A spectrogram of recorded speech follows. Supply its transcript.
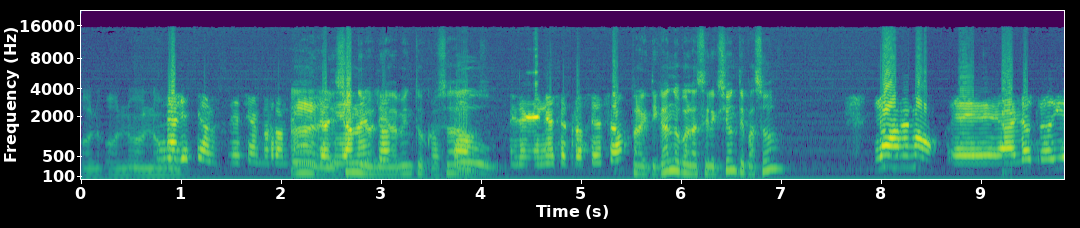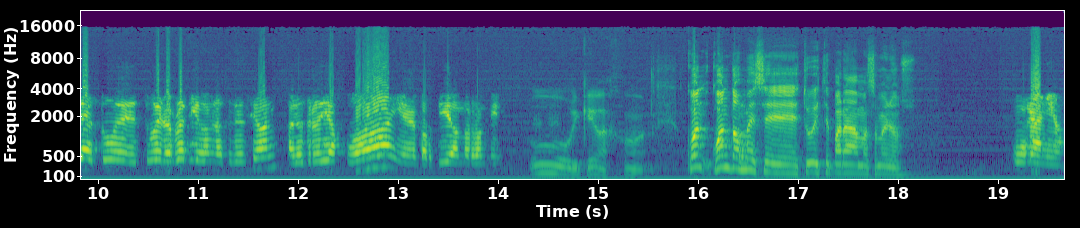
o no? no? Una lesión, lesión, me rompí Ah, los de los ligamentos. ligamentos cruzados. En, en ese proceso. ¿Practicando con la selección te pasó? No, no, no. Eh, al otro día tuve, tuve la práctica con la selección, al otro día jugaba y en el partido me rompí. Uy, qué bajón. ¿Cuán- ¿Cuántos meses estuviste parada más o menos? Un año.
